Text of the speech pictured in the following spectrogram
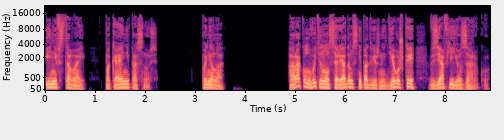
и не вставай, пока я не проснусь». «Поняла», Оракул вытянулся рядом с неподвижной девушкой, взяв ее за руку.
